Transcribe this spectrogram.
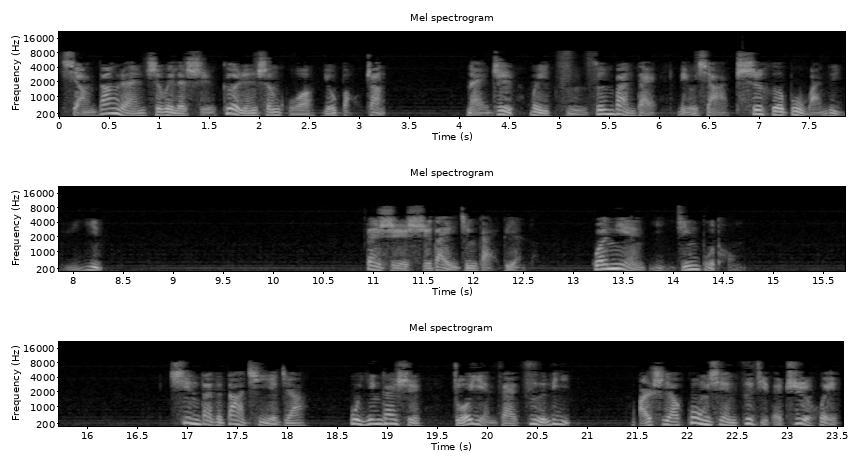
想当然是为了使个人生活有保障，乃至为子孙万代留下吃喝不完的余印。但是时代已经改变了，观念已经不同。现代的大企业家不应该是着眼在自立，而是要贡献自己的智慧，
